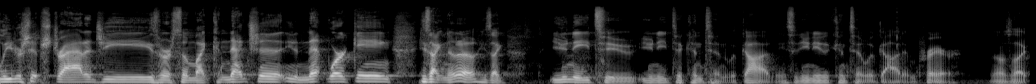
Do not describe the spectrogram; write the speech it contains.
leadership strategies or some like connection, you know, networking. He's like, no, no, no. He's like, you need to, you need to contend with God. And he said, you need to contend with God in prayer. And I was like,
